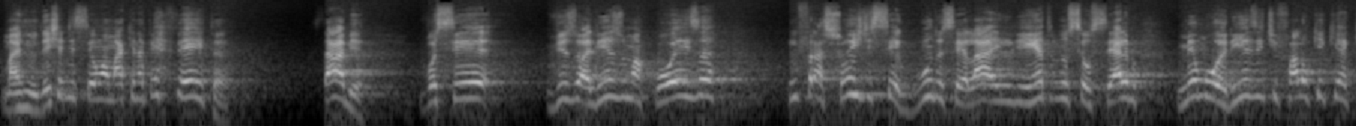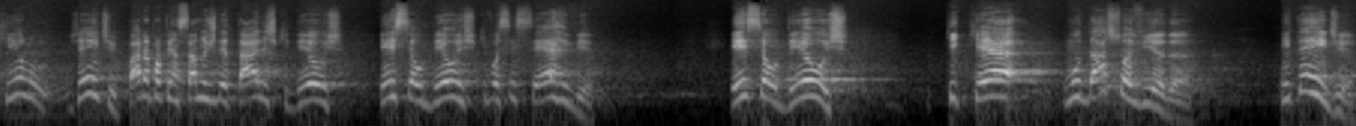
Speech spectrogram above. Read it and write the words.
mas não deixa de ser uma máquina perfeita. Sabe? Você visualiza uma coisa, em frações de segundo, sei lá, ele entra no seu cérebro, memoriza e te fala o que é aquilo. Gente, para para pensar nos detalhes que Deus, esse é o Deus que você serve. Esse é o Deus que quer mudar a sua vida. Entende?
